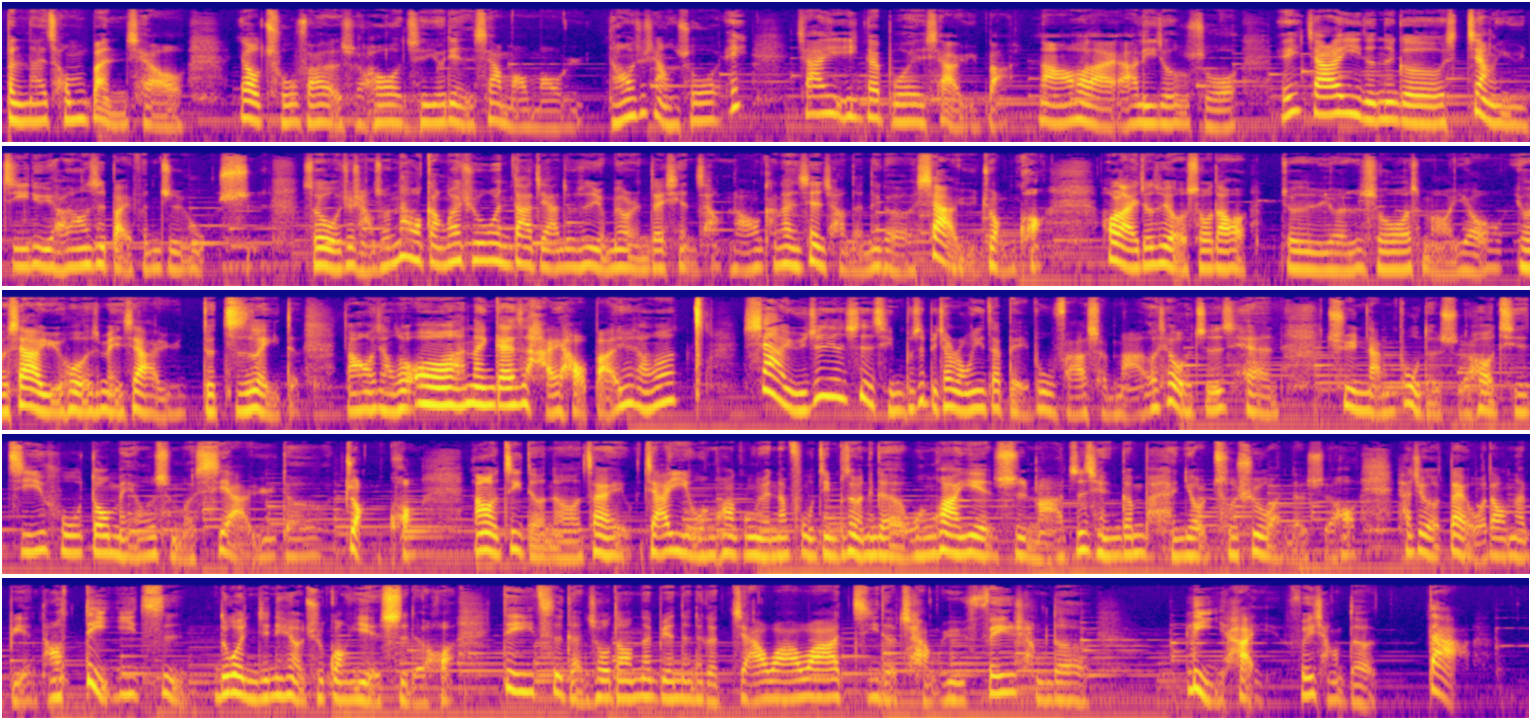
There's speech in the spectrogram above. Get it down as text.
本来从板桥要出发的时候，其实有点下毛毛雨，然后就想说，哎，嘉义应该不会下雨吧？那后来阿丽就是说，哎，嘉义的那个降雨几率好像是百分之五十，所以我就想说，那我赶快去问大家，就是有没有人在现场，然后看看现场的那个下雨状况。后来就是有收到，就是有人说什么有有下雨或者是没下雨的之类的，然后我想说，哦，那应该是还好吧，因为想说。下雨这件事情不是比较容易在北部发生吗？而且我之前去南部的时候，其实几乎都没有什么下雨的状况。然后我记得呢，在嘉义文化公园那附近，不是有那个文化夜市吗？之前跟朋友出去玩的时候，他就有带我到那边。然后第一次，如果你今天有去逛夜市的话，第一次感受到那边的那个夹娃娃机的场域非常的厉害，非常的大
